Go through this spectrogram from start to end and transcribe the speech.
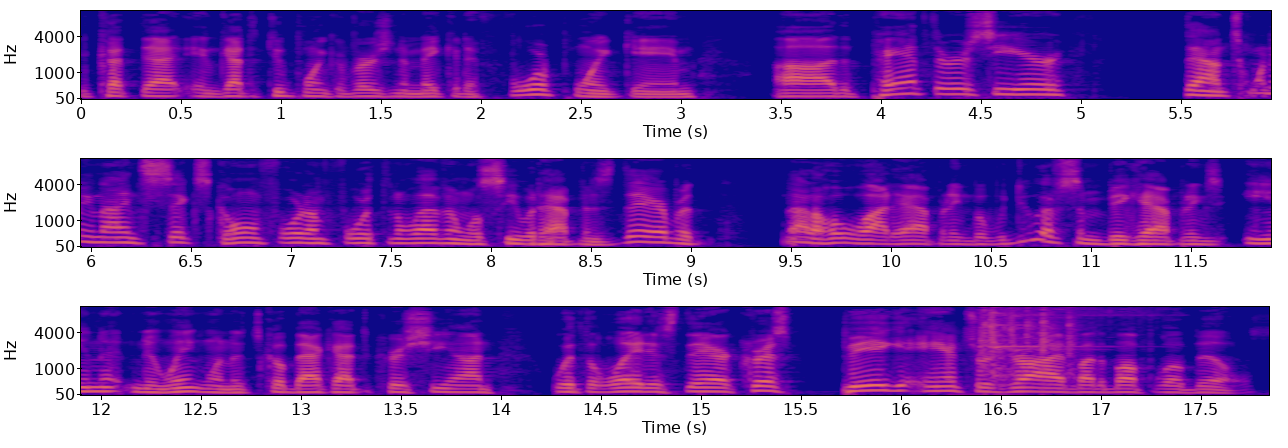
to cut that and got the two point conversion to make it a four point game. Uh, the Panthers here down 29 6, going for it on fourth and 11. We'll see what happens there, but not a whole lot happening, but we do have some big happenings in New England. Let's go back out to Chris Sheehan with the latest there. Chris, big answer drive by the Buffalo Bills.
